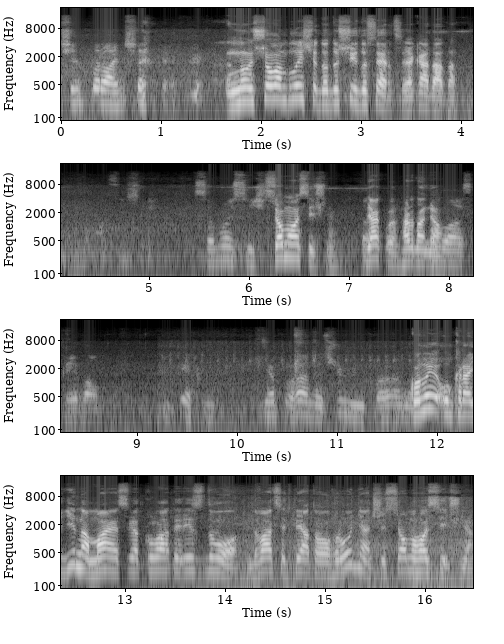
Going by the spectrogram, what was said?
Чим пораньше. Ну, що вам ближче до душі, до серця? Яка дата? 7 січня. 7 січня. Дякую, гарного дня. Будь вам. ласка, Іван. Я погано чую, погано. Коли Україна має святкувати Різдво 25 грудня чи 7 січня?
